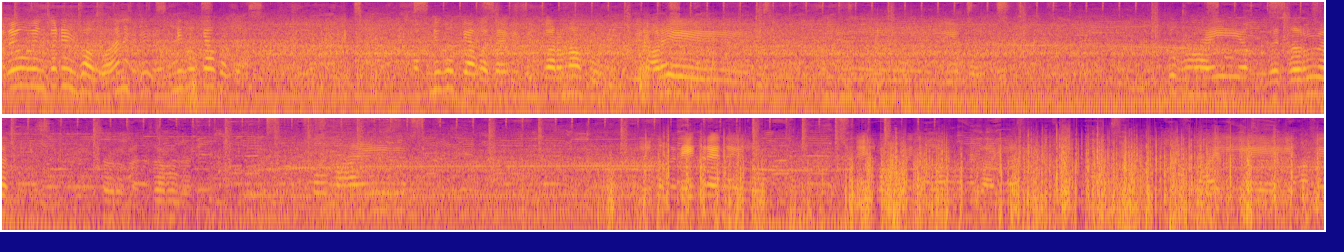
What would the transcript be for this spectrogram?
अबे वो वेंकटेश भगवान है अपने को क्या पता है अपने को क्या पता है कि फिर करना को फिर अरे ये तो भाई अब ज़रूरत ज़रूरत ज़रूरत तो भाई ये तो देख रहे हैं नए लोग नए लोग पे जा रहा हूँ मैं गाड़ी आ रही है। भाई ये यहाँ पे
